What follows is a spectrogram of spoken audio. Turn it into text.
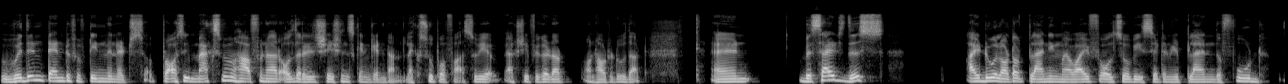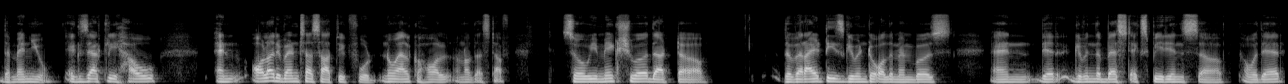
within 10 to 15 minutes, approximately maximum half an hour, all the registrations can get done like super fast. So we have actually figured out on how to do that. And besides this, I do a lot of planning. My wife also, we sit and we plan the food, the menu, exactly how, and all our events are sattvic food, no alcohol, none of that stuff. So we make sure that uh, the variety is given to all the members and they're given the best experience uh, over there.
